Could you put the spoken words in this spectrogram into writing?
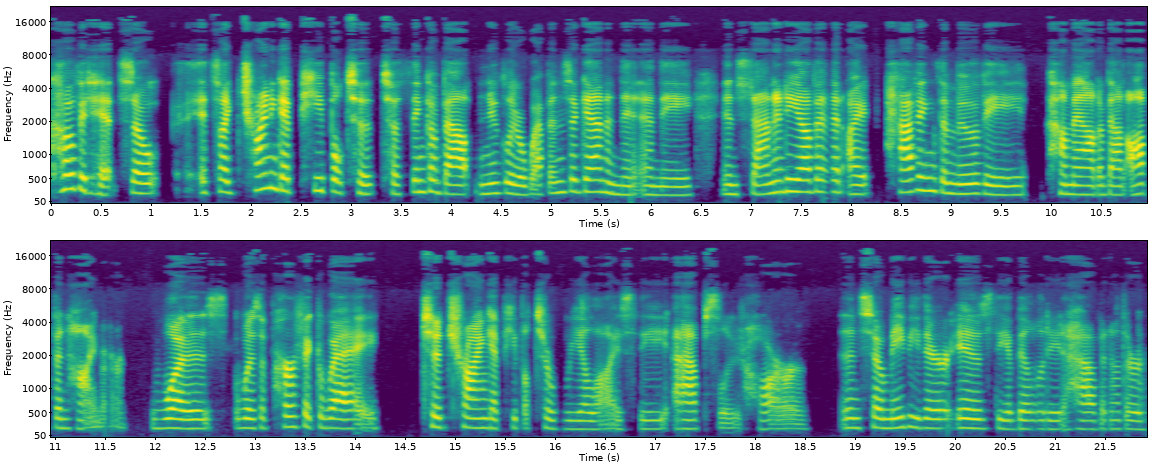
covid hit so it's like trying to get people to to think about nuclear weapons again and the and the insanity of it. I having the movie come out about oppenheimer was was a perfect way to try and get people to realize the absolute horror. And so maybe there is the ability to have another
